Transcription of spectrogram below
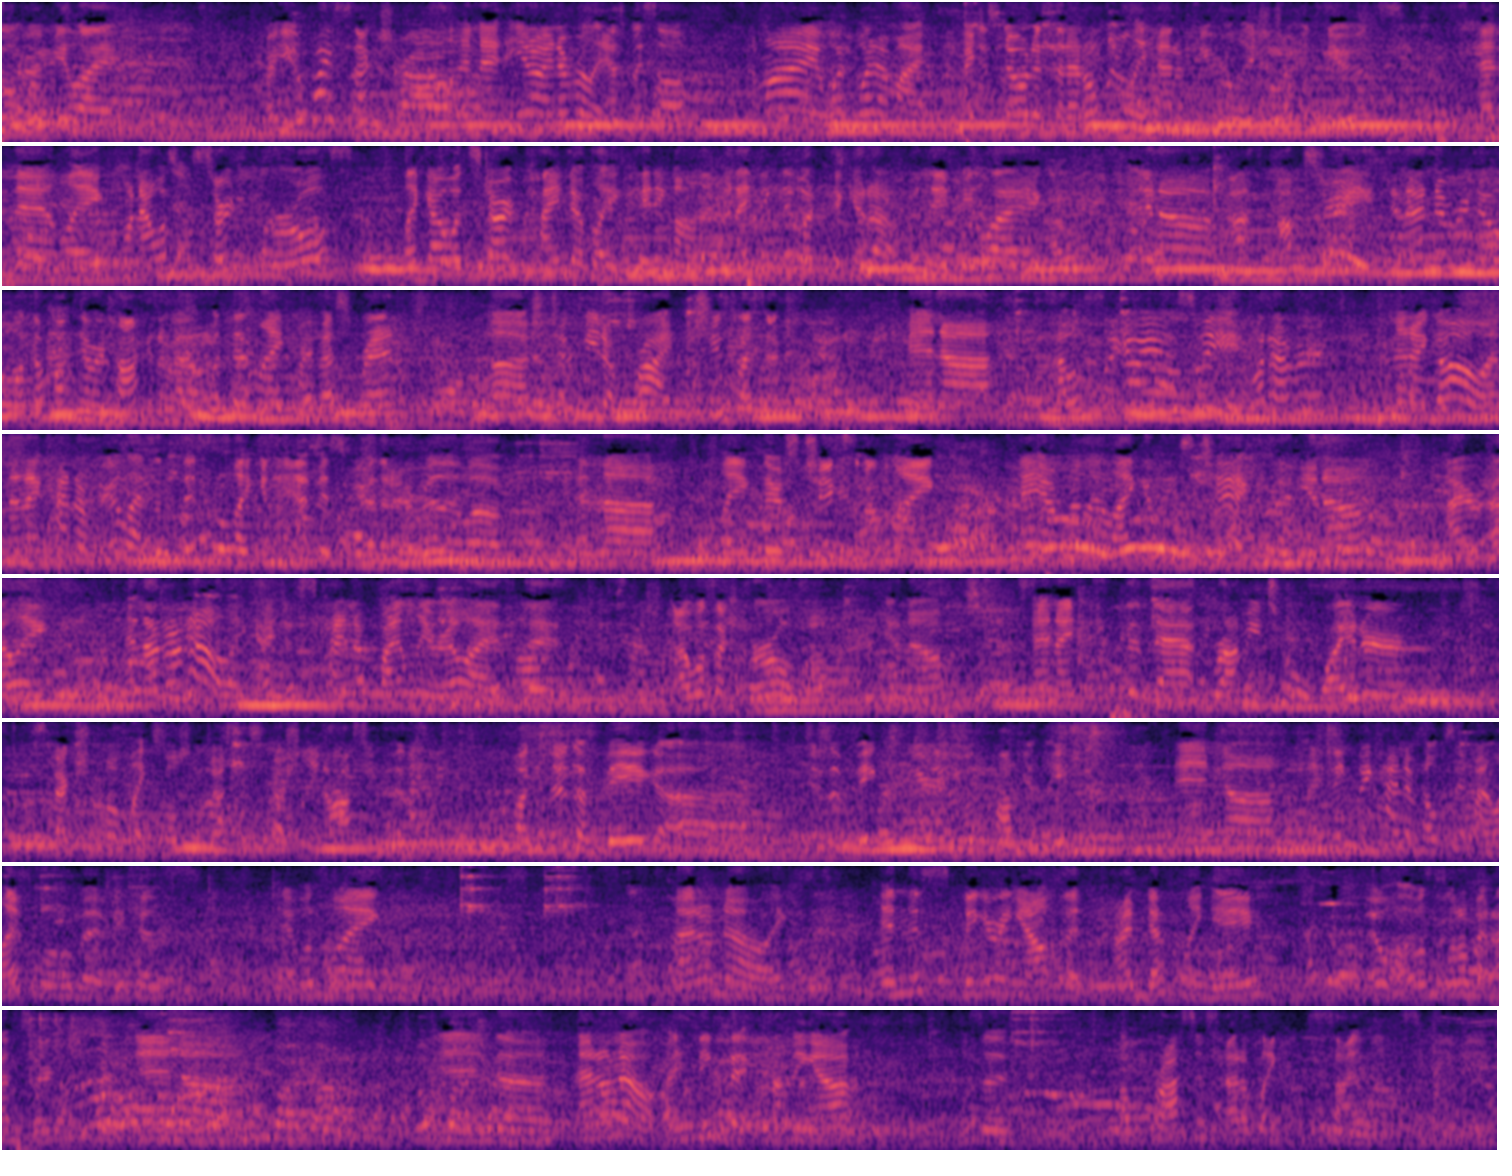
are like Are you bisexual? And I, you know, I never really asked myself, am I? What, what am I? I just noticed that I'd only really had a few relationships with dudes, and that like when I was with certain girls, like I would start kind of like hitting on them, and I think they would pick it up, and they'd be like, you know, I, I'm straight, and I never know what the fuck they were talking about. But then like my best friend, uh, she took me to Pride, she's bisexual, and uh, I was like, oh yeah, sweet, whatever. And then I go, and I kind realize that this is like an atmosphere that I really love. And uh, like, there's chicks, and I'm like, hey, I'm really liking these chicks, and you know, I, I like, and I don't know, like, I just kind of finally realized that I was a girl lover, you know, and I think that that brought me to a wider spectrum of like social justice, especially in Austin, because fucking there's a big, uh, there's a big queer youth population, and um, I think they kind of helped save my life a little bit because it was like, I don't know, like in this figuring out that I'm definitely gay, it, was a little bit uncertain, and um, and uh, I don't know. I think that coming out was a a process out of like silence, maybe,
